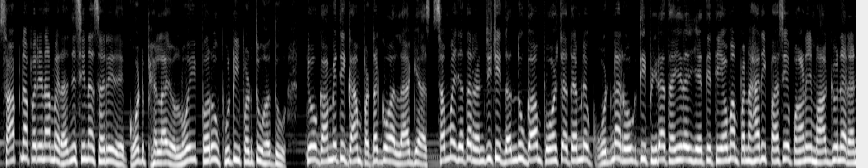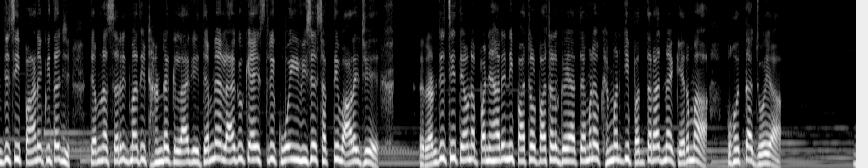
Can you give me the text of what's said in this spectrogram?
શ્રાપના પરિણામે રણજીતસિંહના શરીરે ઘોટ ફેલાયો, લોહી પરું ફૂટી પડતું હતું. તેઓ ગામેથી ગામ પટકવા લાગ્યા. સમય જતા રણજીતસિંહ દંદુ ગામ પહોંચ્યા. તેમને ઘોડના રોગથી પીડા થઈ રહી હતી. તેઓમાં પનહારી પાસે પાણી માગ્યું અને રણજીતસિંહ પાણી પીતા જ તેમના શરીરમાંથી ઠંડક લાગી. તેમને લાગ્યું કે આ સ્ત્રી કોઈ વિશે શક્તિ વાળી છે. રણજીતસિંહ તેમના પનહારીની પાછળ પાછળ ગયા. તેમણે ખીમરજી પંતરાજના કેરમાં પહોંચતા જોયા.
